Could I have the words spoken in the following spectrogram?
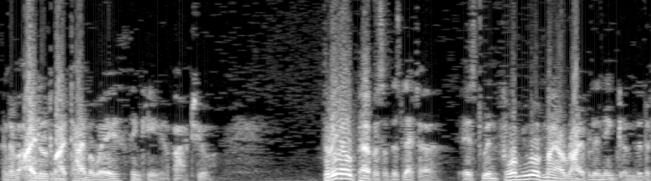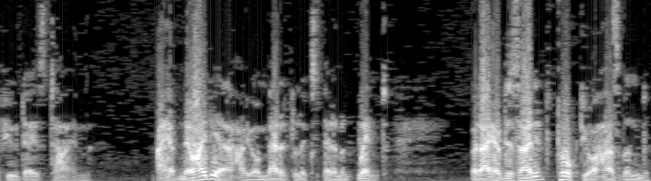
and have idled my time away thinking about you. The real purpose of this letter is to inform you of my arrival in England in a few days' time. I have no idea how your marital experiment went, but I have decided to talk to your husband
